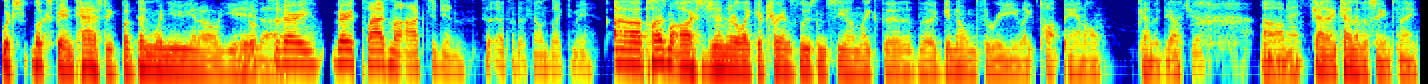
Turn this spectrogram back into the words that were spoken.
Which looks fantastic, but then when you you know you hit so, uh, so very very plasma oxygen. So that's what it sounds like to me. Uh, plasma oxygen or like a translucency on like the the Gnome three like top panel kind of deal. Gotcha. Um, nice. kind of kind of the same thing.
